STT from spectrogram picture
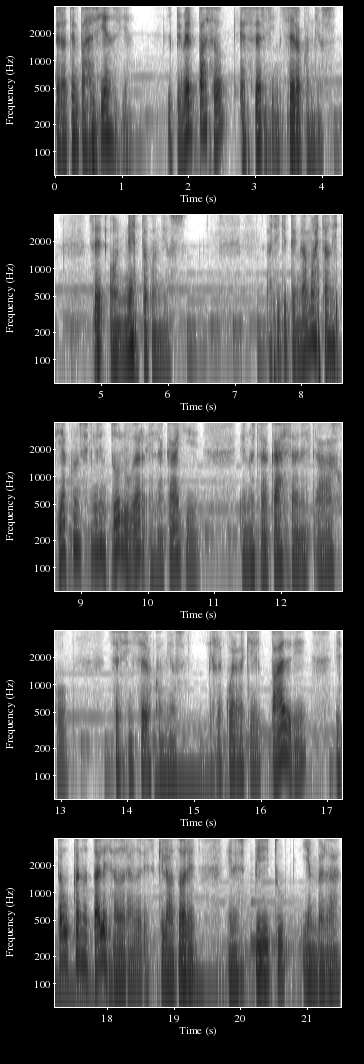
Pero ten paciencia. El primer paso es ser sincero con Dios, ser honesto con Dios. Así que tengamos esta honestidad con el Señor en todo lugar, en la calle, en nuestra casa, en el trabajo, ser sinceros con Dios y recuerda que el Padre está buscando tales adoradores que lo adoren en espíritu y en verdad.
